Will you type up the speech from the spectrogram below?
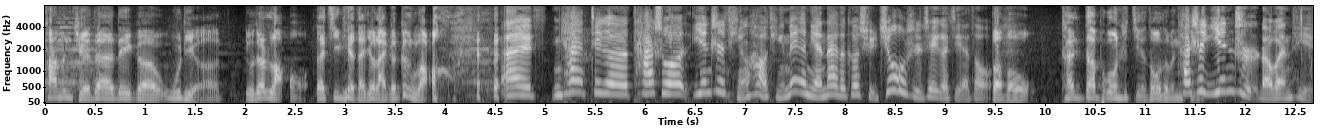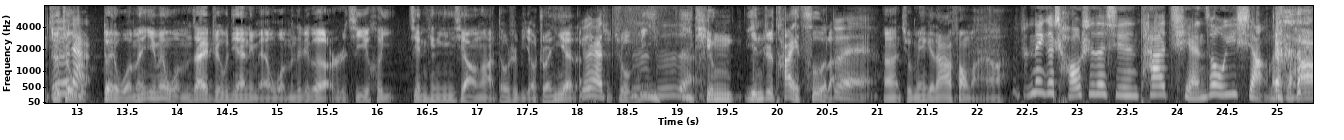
他们觉得那个屋顶有点老，那今天咱就来个更老。哎，你看这个，他说音质挺好听，那个年代的歌曲就是这个节奏，不不，他他不光是节奏的问题，它是音质的问题，就就有点对我们，因为我们在直播间里面，我们的这个耳机和监听音箱啊都是比较专业的，有点就就我们一一听音质太次了，对啊，就没给大家放完啊。那个潮湿的心，它前奏一响的时候。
